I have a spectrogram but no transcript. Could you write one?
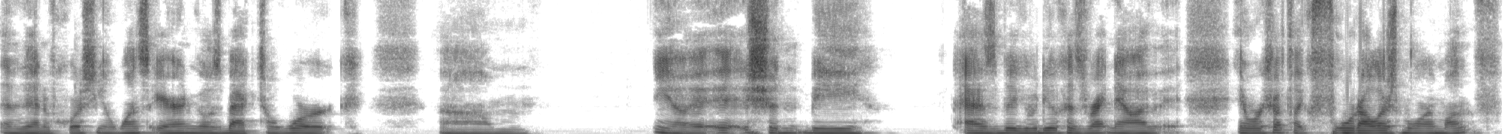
And then of course, you know, once Erin goes back to work, um, you know, it, it shouldn't be as big of a deal because right now it works out to like four dollars more a month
